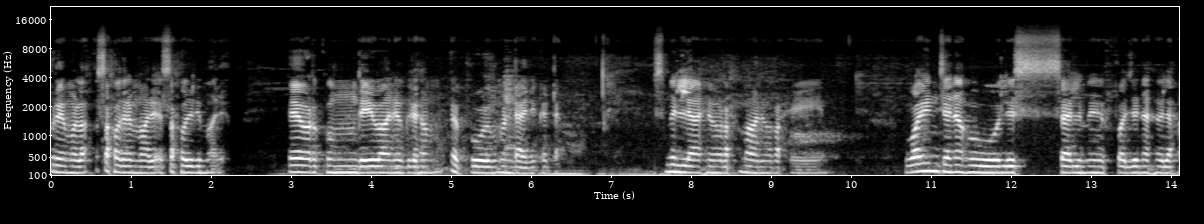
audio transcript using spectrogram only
പ്രിയമുള്ള സഹോദരന്മാരെ സഹോദരിമാരെ ഏവർക്കും ദൈവാനുഗ്രഹം എപ്പോഴും ഉണ്ടായിരിക്കട്ടെ. ബിസ്മില്ലാഹി റഹ്മാൻ റഹീം വൈൻ ജനഹു ലിസ്സൽമി ഫജ്നഹ് ലഹ.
